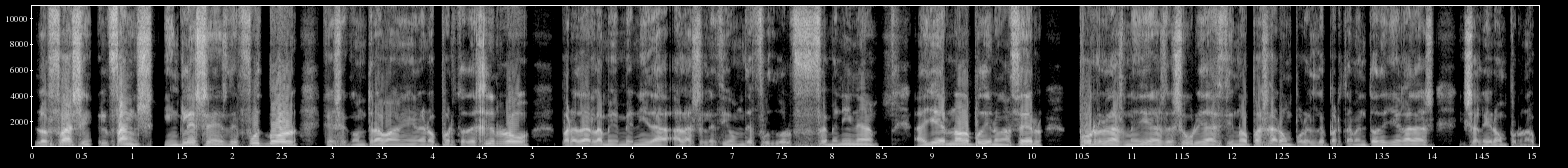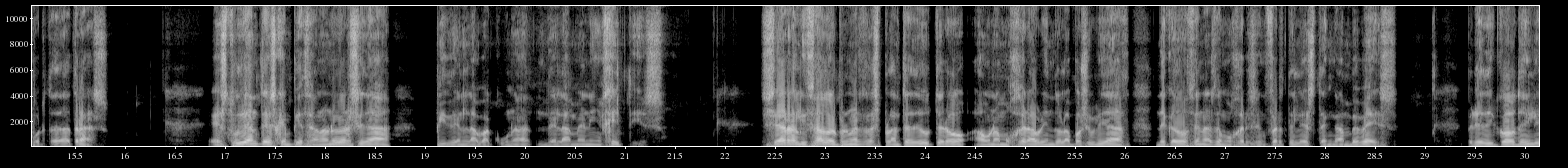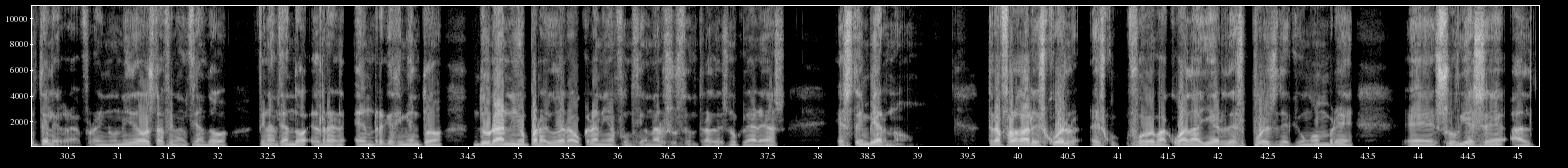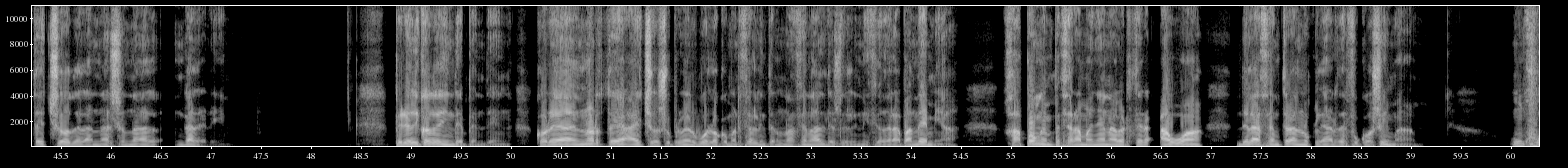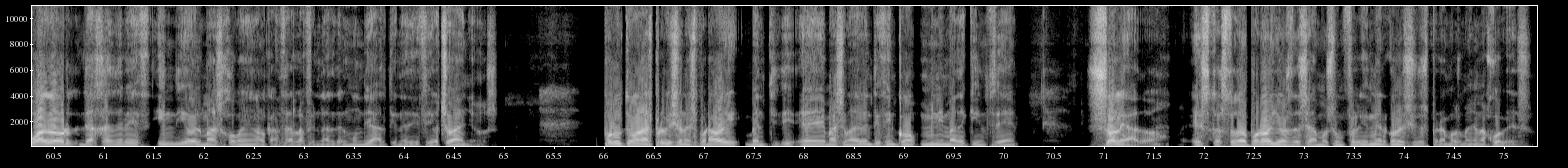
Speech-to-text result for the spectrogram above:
Los fans ingleses de fútbol que se encontraban en el aeropuerto de Heathrow para dar la bienvenida a la selección de fútbol femenina, ayer no lo pudieron hacer por las medidas de seguridad y no pasaron por el departamento de llegadas y salieron por una puerta de atrás. Estudiantes que empiezan la universidad piden la vacuna de la meningitis. Se ha realizado el primer trasplante de útero a una mujer abriendo la posibilidad de que docenas de mujeres infértiles tengan bebés. Periódico Daily Telegraph. Reino Unido está financiando, financiando el enriquecimiento de uranio para ayudar a Ucrania a funcionar sus centrales nucleares este invierno. Trafalgar Square fue evacuada ayer después de que un hombre eh, subiese al techo de la National Gallery. Periódico de Independent. Corea del Norte ha hecho su primer vuelo comercial internacional desde el inicio de la pandemia. Japón empezará mañana a verter agua de la central nuclear de Fukushima. Un jugador de ajedrez indio, el más joven en alcanzar la final del Mundial, tiene 18 años. Por último, las previsiones para hoy, eh, máxima de 25, mínima de 15, soleado. Esto es todo por hoy, os deseamos un feliz miércoles y os esperamos mañana jueves.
